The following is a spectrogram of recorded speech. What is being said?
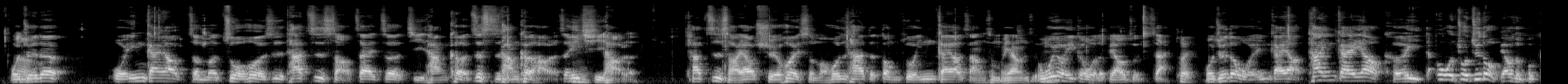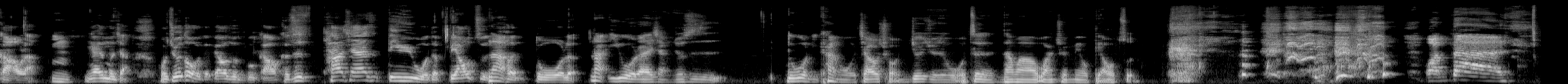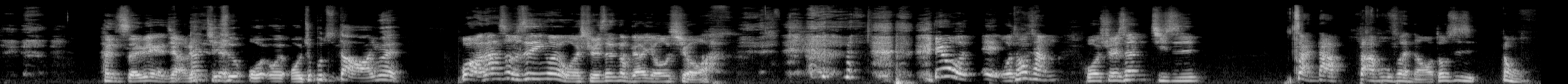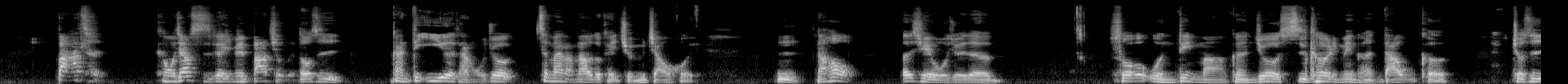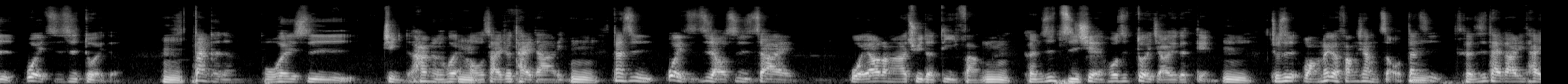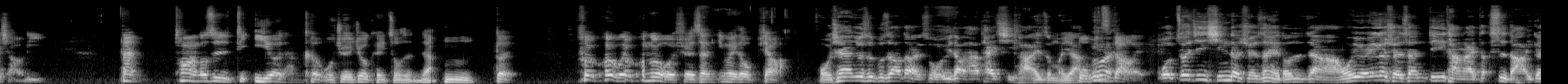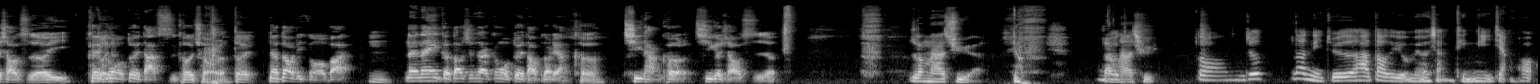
我觉得我应该要怎么做，或者是他至少在这几堂课，这十堂课好了，这一期好了。他至少要学会什么，或是他的动作应该要长什么样子。我有一个我的标准在，对我觉得我应该要，他应该要可以的。我我觉得我标准不高啦，嗯，应该这么讲。我觉得我的标准不高，可是他现在是低于我的标准那很多了。那以我来讲，就是如果你看我教球，你就会觉得我这人他妈完全没有标准。完蛋，很随便的教练。但其实我我我就不知道啊，因为哇，那是不是因为我学生都比较优秀啊？因为我哎、我通常我学生其实占大大部分哦，都是那种八成，可能我教十个里面八九个都是干第一二堂，我就正拍反拍我都可以全部教会。嗯然后，而且我觉得说稳定吗？可能就十科里面可能打五科，就是位置是对的，嗯但可能不会是进的，他可能会嗯。凹塞就太大力，嗯。但是位置至少是在我要让他去的地方，嗯。可能是直线或是对角一个点，嗯。就是往那个方向走，但是可能是太大力太小力，但通常都是第一二堂课，我觉得就可以做成这样。嗯。对，会会不会因为我学生因为都比较好，我现在就是不知道到底是我遇到他太奇葩还是怎么样。我不知道哎、我最近新的学生也都是这样啊。我有一个学生第一堂来试打一个小时而已，可以跟我对打十颗球了。对，那到底怎么办？嗯，那那一个到现在跟我对打不到两颗，七堂课了，七个小时了。让他去啊，让他去。对啊，你就那你觉得他到底有没有想听你讲话？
